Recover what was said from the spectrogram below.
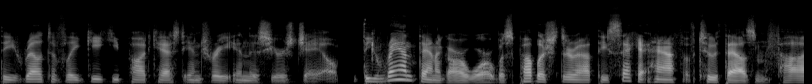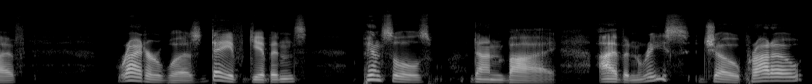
the relatively geeky podcast entry in this year's jail. The Rann Thanagar War was published throughout the second half of 2005. Writer was Dave Gibbons. Pencils done by Ivan Reis, Joe Prado,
